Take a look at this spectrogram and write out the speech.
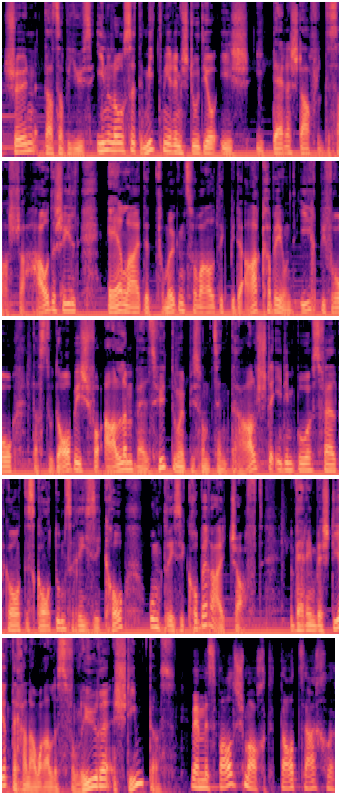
Schön, dass ihr bei uns reinhört. Mit mir im Studio ist in dieser Staffel der Sascha Haudenschild. Er leitet die Vermögensverwaltung bei der AKB und ich bin froh, dass du da bist, vor allem, weil es heute um etwas vom Zentralsten in deinem Berufsfeld geht. Es geht ums Risiko, um die Risikobereitschaft. Wer investiert, der kann auch alles verlieren. Stimmt das? Wenn man es falsch macht, tatsächlich.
